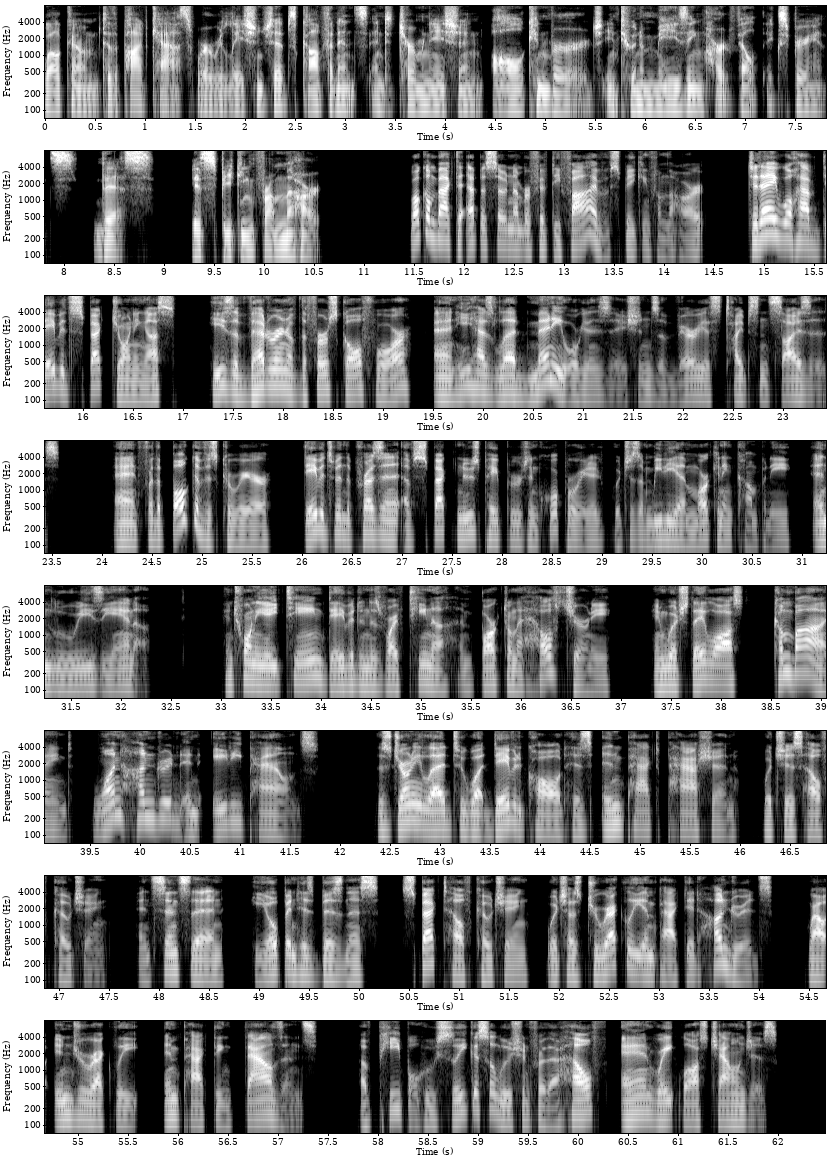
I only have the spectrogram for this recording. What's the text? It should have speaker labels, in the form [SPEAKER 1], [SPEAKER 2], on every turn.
[SPEAKER 1] Welcome to the podcast where relationships, confidence, and determination all converge into an amazing, heartfelt experience. This is Speaking from the Heart.
[SPEAKER 2] Welcome back to episode number 55 of Speaking from the Heart. Today we'll have David Specht joining us. He's a veteran of the first Gulf War, and he has led many organizations of various types and sizes. And for the bulk of his career, David's been the president of Specht Newspapers Incorporated, which is a media and marketing company in Louisiana. In 2018, David and his wife Tina embarked on a health journey in which they lost combined 180 pounds. This journey led to what David called his impact passion, which is health coaching. And since then, he opened his business, Specht Health Coaching, which has directly impacted hundreds while indirectly impacting thousands of people who seek a solution for their health and weight loss challenges.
